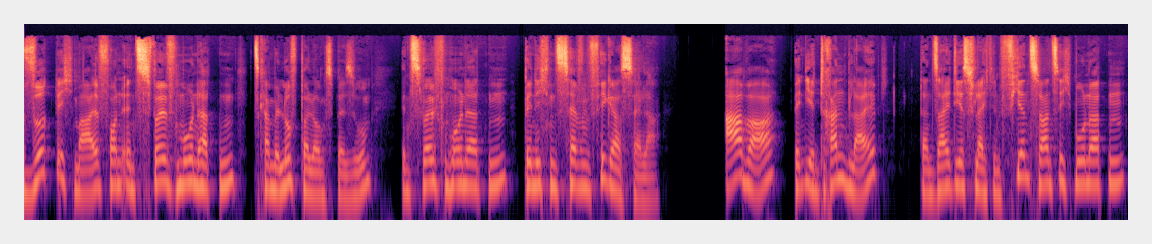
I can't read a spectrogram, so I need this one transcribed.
wirklich mal von in zwölf Monaten, jetzt kam mir Luftballons bei Zoom, in zwölf Monaten bin ich ein Seven-Figure-Seller. Aber wenn ihr dran bleibt, dann seid ihr es vielleicht in 24 Monaten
